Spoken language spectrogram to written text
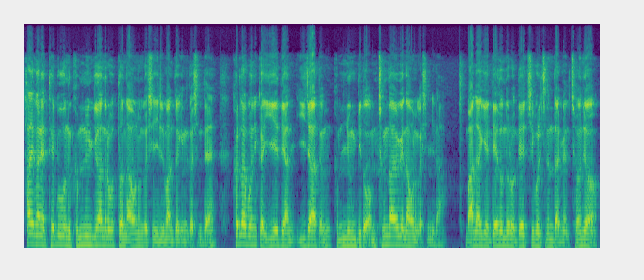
하여간에 대부분 금융기관으로부터 나오는 것이 일반적인 것인데 그러다 보니까 이에 대한 이자 등 금융비도 엄청나게 나오는 것입니다. 만약에 내 돈으로 내 집을 짓는다면 전혀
